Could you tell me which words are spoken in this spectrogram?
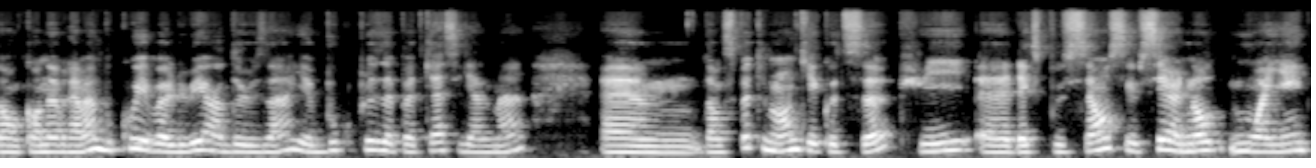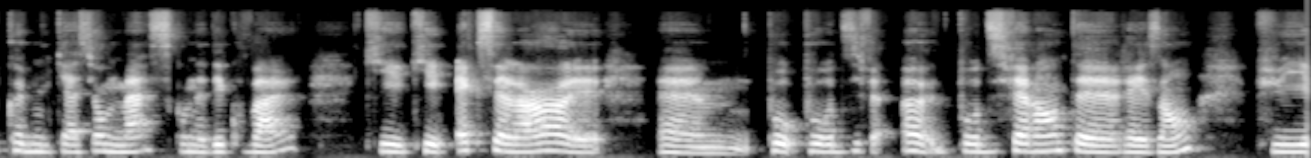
Donc, on a vraiment beaucoup évolué en deux ans. Il y a beaucoup plus de podcasts également. Euh, donc, c'est pas tout le monde qui écoute ça. Puis, l'exposition, c'est aussi un autre moyen de communication de masse qu'on a découvert qui est, excellent euh, euh pour, pour, ah, différentes euh, raisons. Puis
